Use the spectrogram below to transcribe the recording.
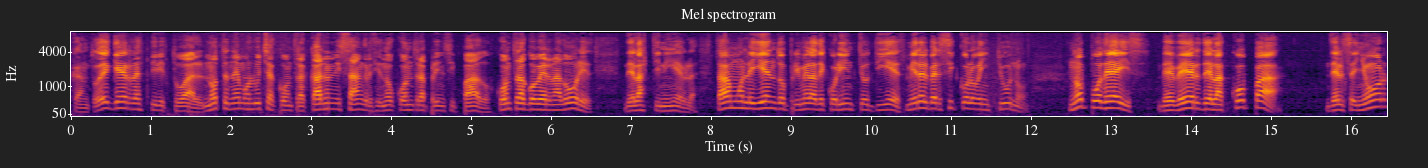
canto, es guerra espiritual. No tenemos lucha contra carne ni sangre, sino contra principados, contra gobernadores de las tinieblas. Estábamos leyendo Primera de Corintios 10. Mira el versículo 21. No podéis beber de la copa del Señor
